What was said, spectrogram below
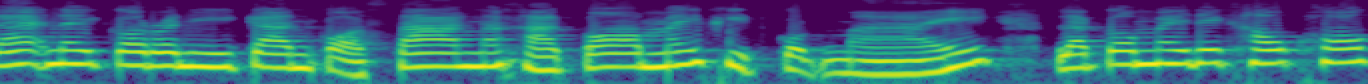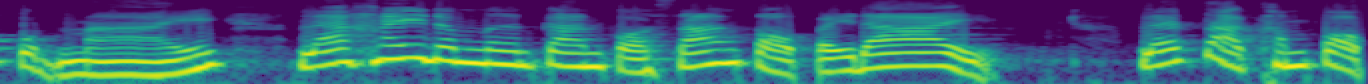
และในกรณีการก่อสร้างนะคะ ก็ไม่ผิดกฎหมาย และก็ไม่ได้เข้าข้อกฎหมาย และให้ดำเนินการก่อสร้างต่อไปได้ และจากคำตอบ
